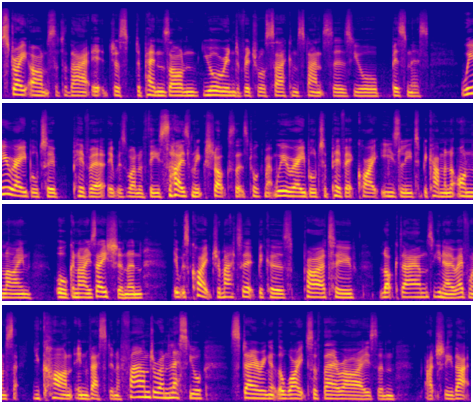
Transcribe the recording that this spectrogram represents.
straight answer to that. It just depends on your individual circumstances, your business. We were able to pivot. It was one of these seismic shocks that's talking about. We were able to pivot quite easily to become an online organization. And it was quite dramatic because prior to lockdowns, you know, everyone said you can't invest in a founder unless you're staring at the whites of their eyes. And actually, that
